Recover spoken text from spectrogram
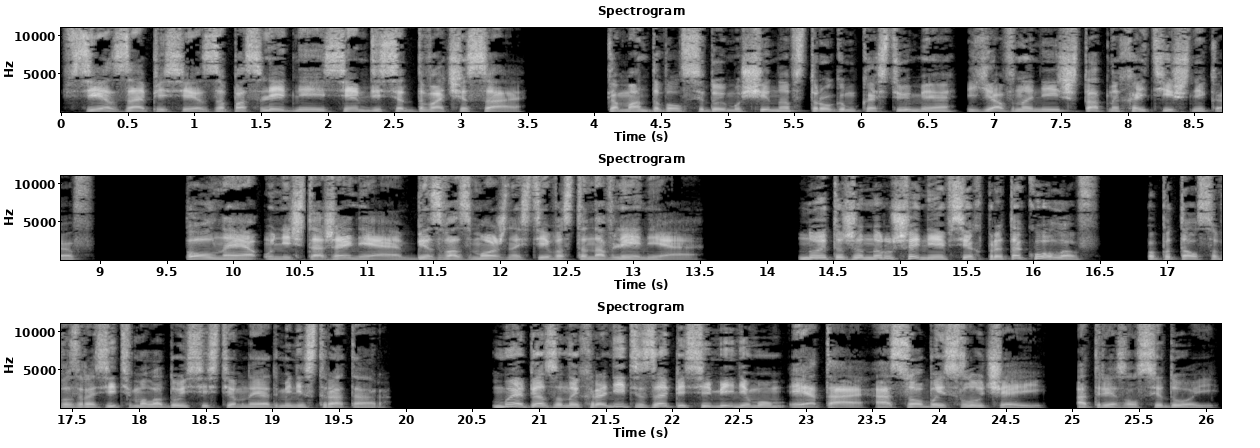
«Все записи за последние 72 часа!» командовал седой мужчина в строгом костюме, явно не из штатных айтишников. «Полное уничтожение без возможности восстановления!» «Но это же нарушение всех протоколов!» попытался возразить молодой системный администратор. «Мы обязаны хранить записи минимум...» «Это особый случай», — отрезал Седой.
